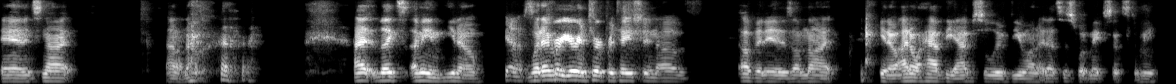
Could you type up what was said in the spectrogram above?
And it's not. I don't know. I like. I mean, you know, Yeah. so- whatever your interpretation of of it is, I'm not. You know, I don't have the absolute view on it. That's just what makes sense to me.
